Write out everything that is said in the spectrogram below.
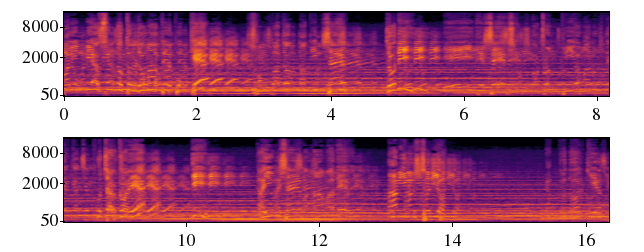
অল ইন্ডিয়া সুন্নতুল জামাতের পক্ষে সম্পাদক সাহেব যদি এই দেশে সংগঠন প্রিয় মানুষদের কাছে প্রচার করে, জি আমাদের আমির কি আছে?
